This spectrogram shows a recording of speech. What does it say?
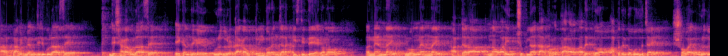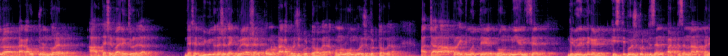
আর গ্রামীণ ব্যাংক যেগুলো আছে, যে শাখাগুলো আছে, এখান থেকে উড়ে দূরে টাকা উত্তোলন করেন। যারা কিস্তিতে এখনও নেন নাই লোন নেন নাই, আর যারা নেওয়ার ইচ্ছুক না, তারপরও তারাও তাদেরকেও, আপনাদেরকেও বলতে চাই, সবাই উড়ে দূরা টাকা উত্তোলন করেন, আর দেশের বাইরে চলে যান। দেশের বিভিন্ন দেশে যাই ঘুরে আসেন, কোনো টাকা পরিশোধ করতে হবে না, কোনো লোন পরিশোধ করতে হবে না। আর যারা আপনারা ইতিমধ্যে লোন নিয়ে নিছেন, দীর্ঘদিন থেকে কিস্তি পরিশোধ করতেছেন, পারতেছেন না মানে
